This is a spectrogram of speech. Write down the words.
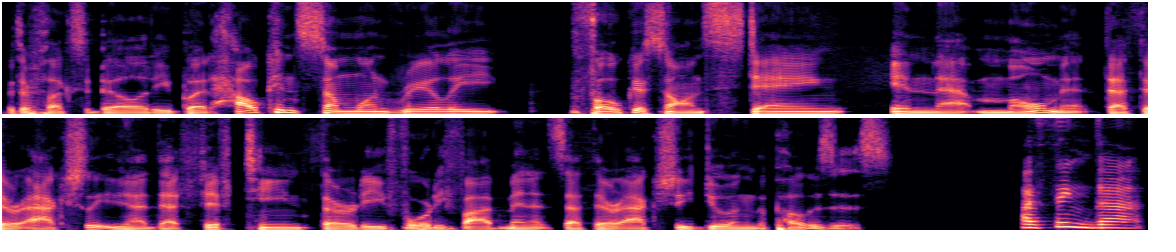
with their flexibility. But how can someone really focus on staying in that moment that they're actually you know that 15 30 45 minutes that they're actually doing the poses. I think that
